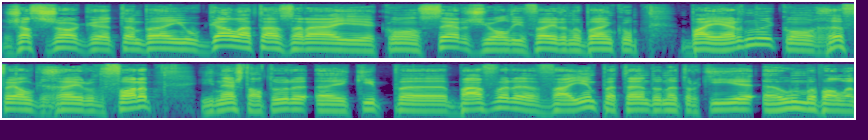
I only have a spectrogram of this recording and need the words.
já se joga também o Galatasaray com Sérgio Oliveira no banco, Bayern com Rafael Guerreiro de fora e nesta altura a equipa bávara vai empatando na Turquia a uma bola.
